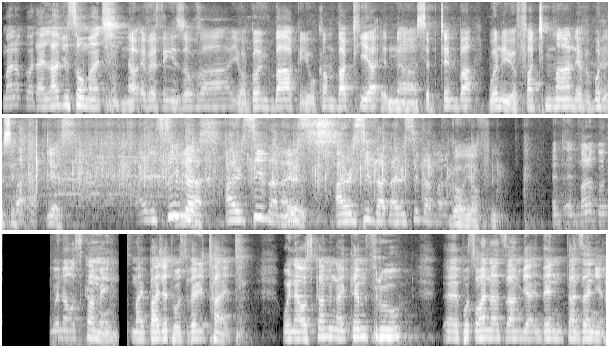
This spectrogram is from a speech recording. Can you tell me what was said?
Man of God, I love you so much. Now everything is over. You are going back. You will come back here in uh, September when you're a fat man. Everybody say, yes. I receive Yes. that. I receive that. I, Yes. rec- I receive that. I receive that, man of God. Go, you're free. And, and man of God, when I was coming, my budget was very tight. When I was coming, I came through uh, Botswana, Zambia, and then Tanzania.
